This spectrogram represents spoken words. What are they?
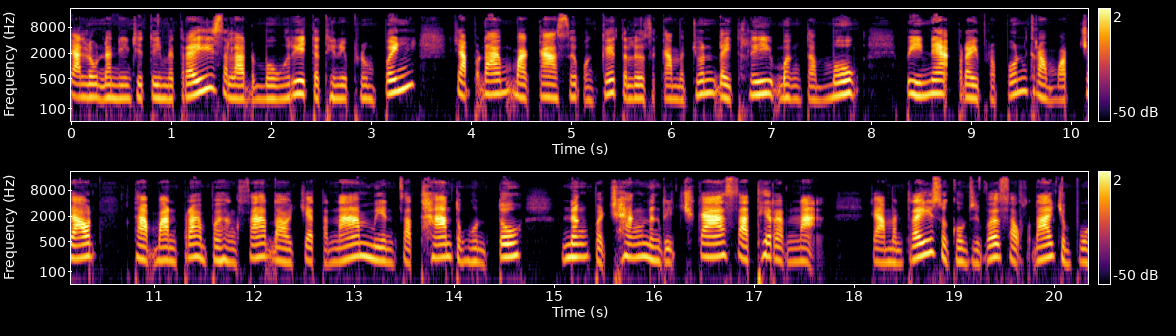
ចាលោកដានៀងជាទីមេត្រីសាលាដំបងរាជធានីភ្នំពេញចាប់ផ្ដើមបើកការស៊ើបអង្កេតទៅលើសកម្មជនដីធ្លីបឹងតាមុកពីអ្នកប្តីប្រពន្ធក្រោមបទចោតថាបានប្រាអំពើហិង្សាដោយចេតនាមានស្ថានទងន់ទោសនិងប្រឆាំងនឹងរាជការសាធារណៈចាមន្ត្រីសង្គមស៊ីវិលសោកស្ដាយចំពោះ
